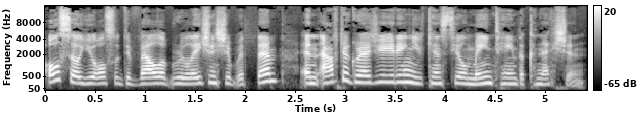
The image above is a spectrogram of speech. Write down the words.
also you also develop relationship with them, and after graduating, you can still maintain the connection.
